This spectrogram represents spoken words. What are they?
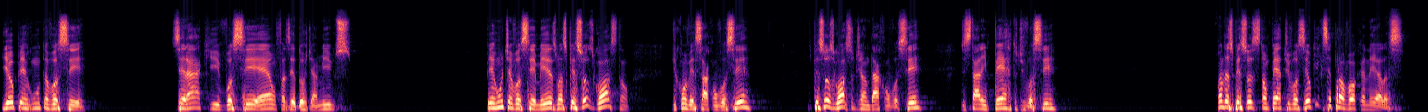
E eu pergunto a você: será que você é um fazedor de amigos? Pergunte a você mesmo: as pessoas gostam de conversar com você? As pessoas gostam de andar com você? De estarem perto de você? Quando as pessoas estão perto de você, o que você provoca nelas?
